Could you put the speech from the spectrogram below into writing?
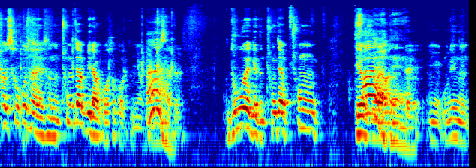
그 서구사에서는 총잡이라고 하거든요. 변호사를 아. 누구에게든 총잡 총 되어줘야 하는데 예, 우리는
